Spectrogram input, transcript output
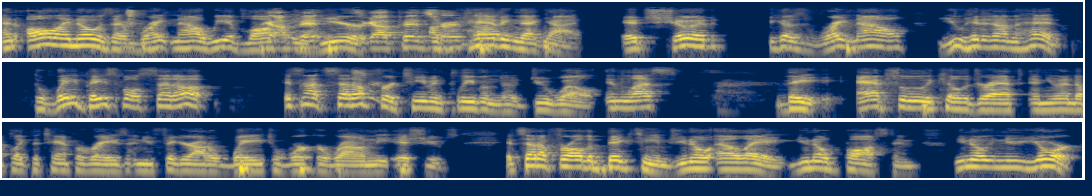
And all I know is that right now we have lost a pin, year of having that guy. It should, because right now you hit it on the head. The way baseball's set up, it's not set up for a team in Cleveland to do well unless they absolutely kill the draft and you end up like the Tampa Rays and you figure out a way to work around the issues. It's set up for all the big teams. You know LA, you know Boston, you know New York,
